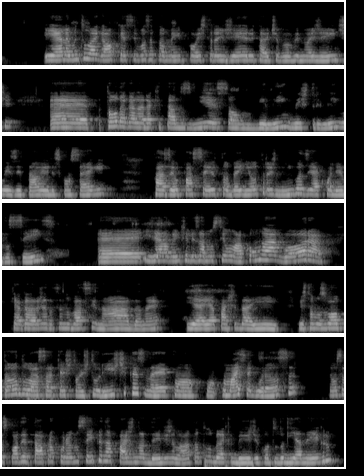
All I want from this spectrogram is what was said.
E ela é muito legal, porque se você também for estrangeiro e e estiver ouvindo a gente, é, toda a galera que tá dos guias são bilíngues, trilíngues e tal, e eles conseguem fazer o passeio também em outras línguas e acolher vocês. É, e geralmente eles anunciam lá, como é agora que a galera já está sendo vacinada, né? E aí, a partir daí, estamos voltando a essas questões turísticas, né, com, a, com, mais segurança. Então, vocês podem estar procurando sempre na página deles lá, tanto do Blackbeard quanto do Guia Negro.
